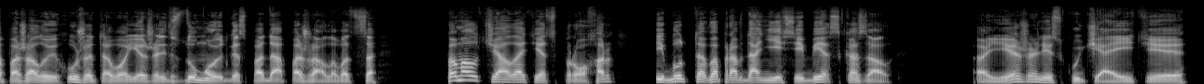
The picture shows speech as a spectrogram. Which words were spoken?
а, пожалуй, хуже того, ежели вздумают господа пожаловаться. Помолчал отец Прохор и будто в оправдание себе сказал, «А ежели скучаете,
